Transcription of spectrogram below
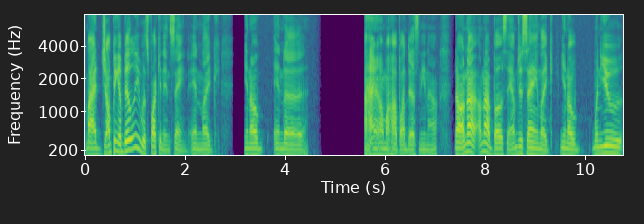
my jumping ability was fucking insane, and like, you know, and uh, I'm gonna hop on Destiny now. No, I'm not. I'm not boasting. I'm just saying, like, you know, when you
